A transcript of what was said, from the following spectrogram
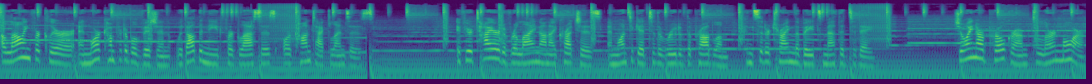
Allowing for clearer and more comfortable vision without the need for glasses or contact lenses. If you're tired of relying on eye crutches and want to get to the root of the problem, consider trying the Bates method today. Join our program to learn more.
